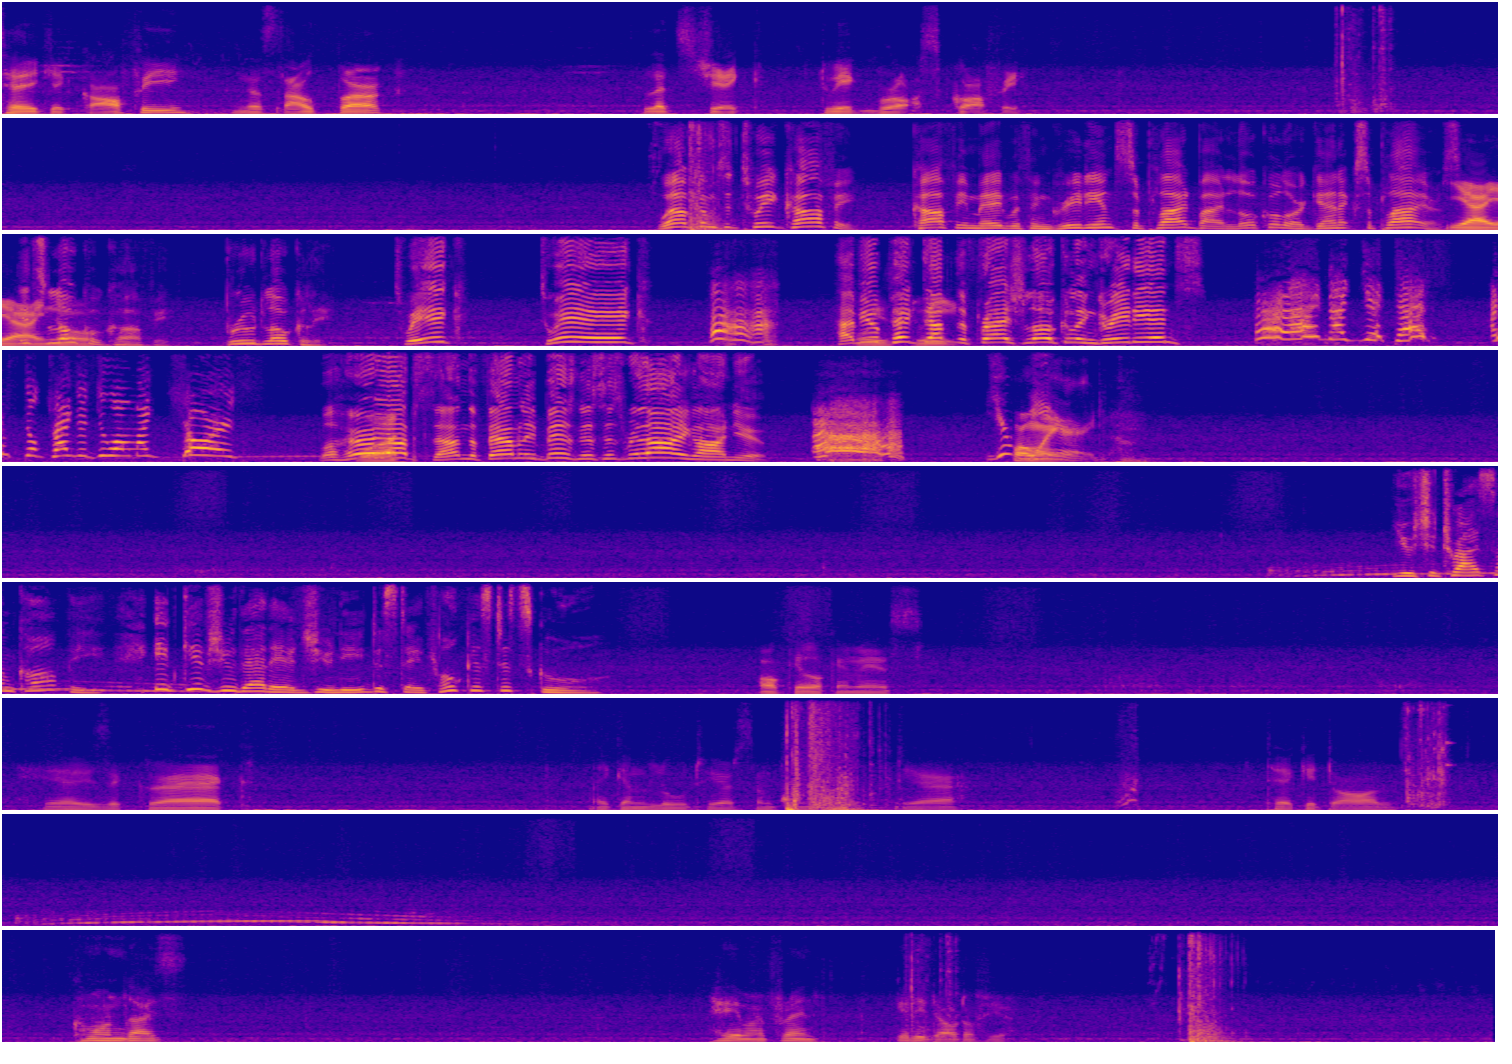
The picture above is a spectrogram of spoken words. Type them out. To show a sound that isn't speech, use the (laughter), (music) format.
take a coffee in the South Park. Let's check Tweek Bros coffee. Welcome to Tweek Coffee. Coffee made with ingredients supplied by local organic suppliers. Yeah, yeah, It's I know. local coffee, brewed locally. Tweek? Tweek! (laughs) Have you Where's picked up the fresh local ingredients? Ah, not yet, Dad. I'm still trying to do all my chores. Well, hurry What? up, son. The family business is relying on you. Ah! You're my weird. You should try some coffee. It gives you that edge you need to stay focused at school. Okay, okay, miss. Here is a crack. I can loot here something. Yeah. Take it all. Come on, guys. Hey, my friend, get it out of here.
